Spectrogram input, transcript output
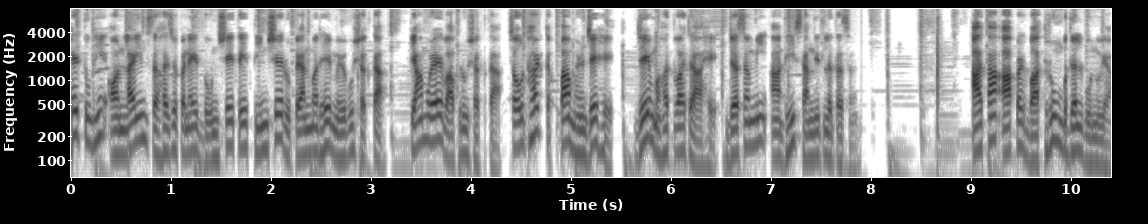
हे तुम्ही ऑनलाईन सहजपणे दोनशे ते तीनशे रुपयांमध्ये मिळवू शकता त्यामुळे वापरू शकता. चौथा टप्पा म्हणजे हे जे महत्वाचं आहे जसं मी आधी सांगितलं तसं. आता आपण बाथरूमबद्दल बोलूया.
